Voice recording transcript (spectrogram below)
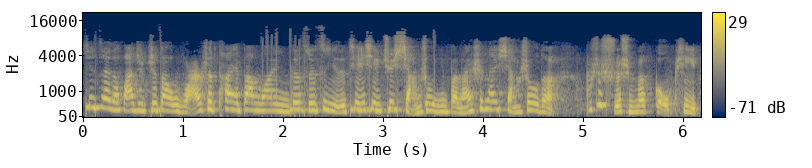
现在的话就知道玩是太棒了，你跟随自己的天性去享受，你本来是来享受的，不是学什么狗屁，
